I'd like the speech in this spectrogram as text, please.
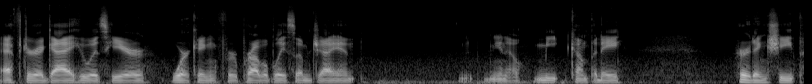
after a guy who was here working for probably some giant you know meat company herding sheep.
